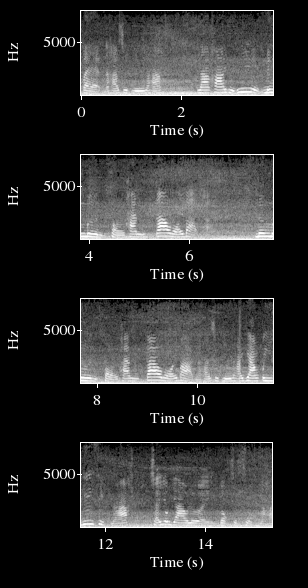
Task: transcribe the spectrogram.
18 นะคะ ชุดนี้นะคะ ราคาอยู่ที่ 12,900 บาทค่ะ 12,900 บาทนะคะ ชุดนี้นะคะ ยางปี 20 นะคะ ใช้ยาวๆเลย ดอกสดๆนะคะ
